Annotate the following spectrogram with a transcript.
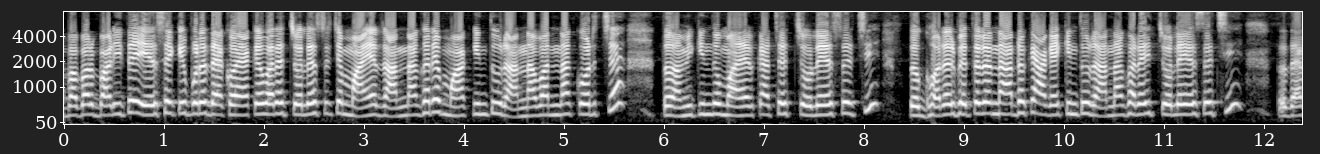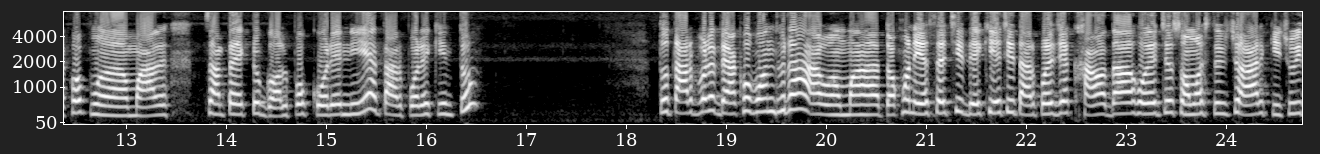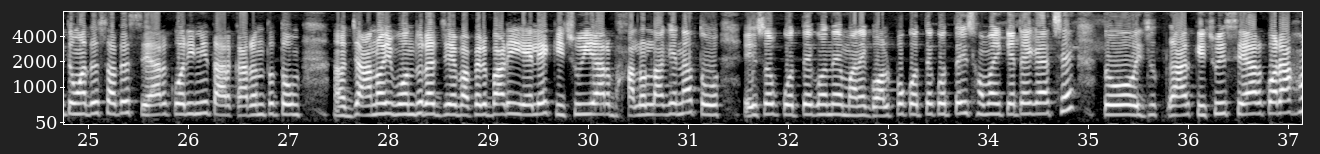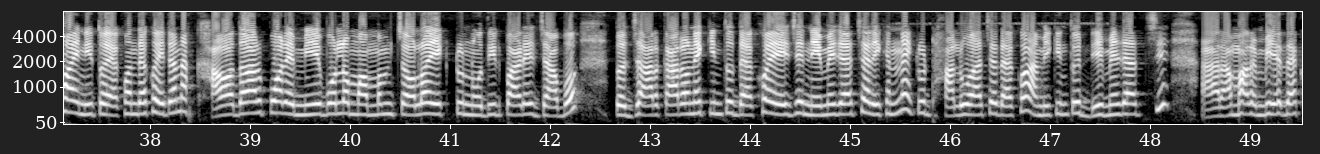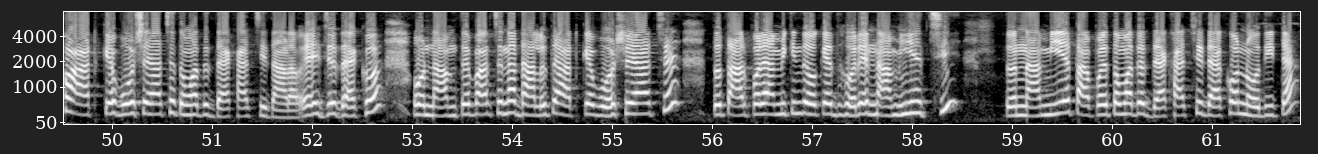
বাবার বাড়িতে। এসে কি পরে দেখো, একেবারে চলে এসেছে মায়ের রান্নাঘরে। মা কিন্তু রান্না বান্না করছে। তো আমি কিন্তু মায়ের কাছে চলে এসেছি। তো ঘরের ভেতরে না ঢোকে আগে কিন্তু রান্নাঘরেই চলে এসেছি। তো দেখো মার সাথে একটু গল্প করে নিয়ে তারপরে কিন্তু তো তারপরে দেখো বন্ধুরা তখন এসেছি, দেখিয়েছি, তারপরে যে খাওয়া দাওয়া হয়েছে, সমস্ত কিছু, আর কিছুই তোমাদের সাথে শেয়ার করিনি। তার কারণ তো তো জানোই বন্ধুরা, যে বাপের বাড়ি এলে কিছুই আর ভালো লাগে না। তো এইসব করতে করতে মানে গল্প করতে করতেই সময় কেটে গেছে। তো আর কিছুই শেয়ার করা হয়নি। তো এখন দেখো, এটা না খাওয়া দাওয়ার পরে মেয়ে বলল, মাম্মাম, চলো একটু নদীর পাড়ে যাব। তো যার কারণে কিন্তু দেখো, এই যে নেমে যাচ্ছে, আর এখানে না একটু ঢালু আছে, দেখো, আমি কিন্তু নেমে যাচ্ছি। আর আমার মেয়ে দেখো আটকে বসে আছে, তোমাদের দেখাচ্ছি, দাঁড়াও। এই যে দেখো, ও নামতে পারছে না, ঢালুতে আটকে বসে আছে। তো তারপরে আমি কিন্তু ওকে ধরে নামিয়েছি। তো নামিয়ে তারপরে তোমাদের দেখাচ্ছি, দেখো নদীটা।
